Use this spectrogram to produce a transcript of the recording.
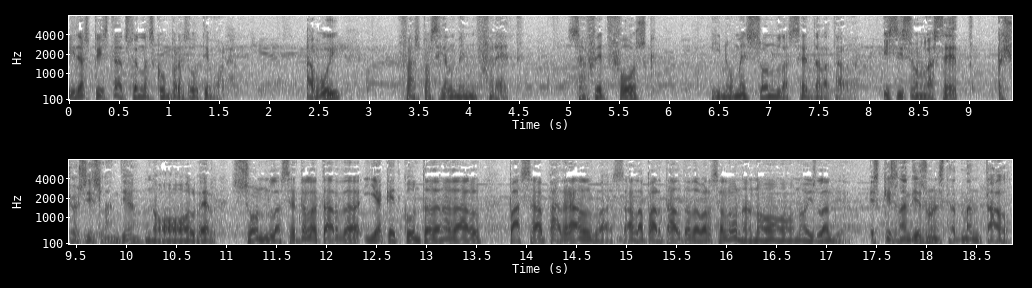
i despistats fent les compres d'última hora. Avui fa especialment fred. S'ha fet fosc i només són les 7 de la tarda. I si són les 7, això és Islàndia? No, Albert, són les 7 de la tarda i aquest conte de Nadal passa a Pedralbes, a la part alta de Barcelona, no, no a Islàndia. És que Islàndia és un estat mental.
